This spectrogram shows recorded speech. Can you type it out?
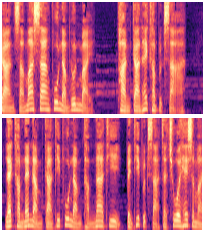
การณ์สามารถสร้างผู้นำรุ่นใหม่ ผ่านการให้คำปรึกษา และคำแนะนำการที่ผู้นำทำหน้าที่เป็นที่ปรึกษาจะช่วยให้สมา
